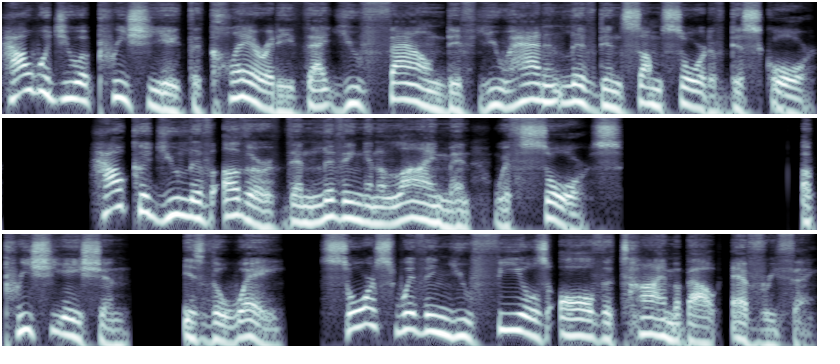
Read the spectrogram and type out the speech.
How would you appreciate the clarity that you found if you hadn't lived in some sort of discord? How could you live other than living in alignment with Source? Appreciation is the way Source within you feels all the time about everything.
